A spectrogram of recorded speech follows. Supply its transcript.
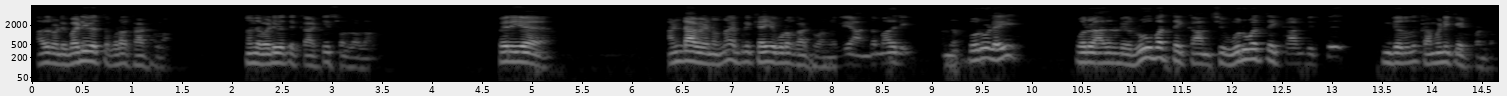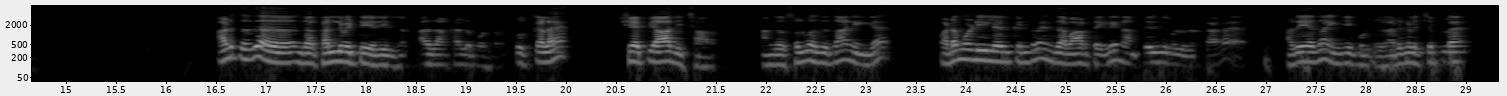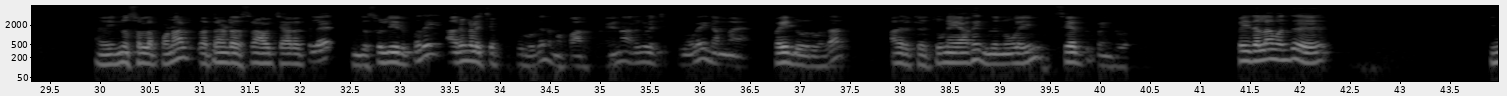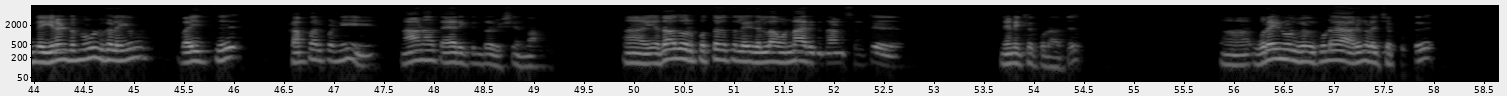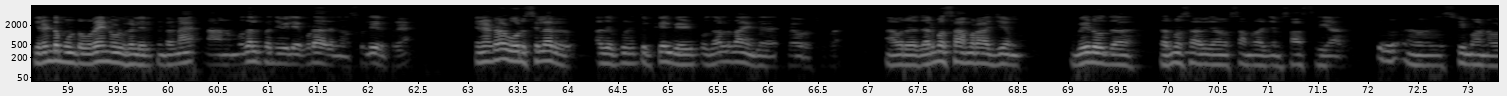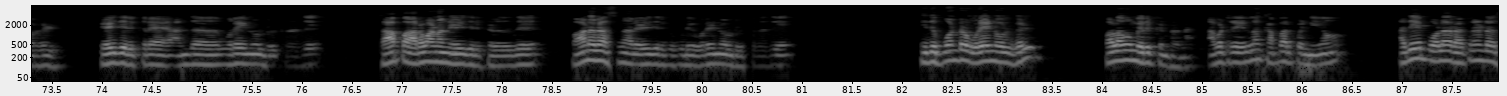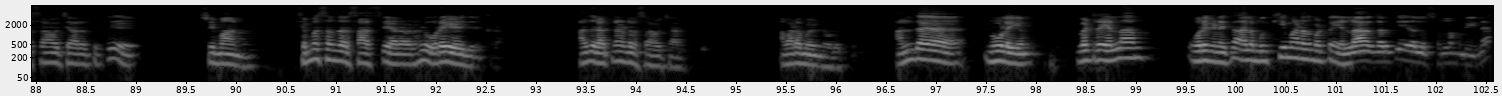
அதனுடைய வடிவத்தை கூட காட்டலாம். அந்த வடிவத்தை காட்டி சொல்லலாம். பெரிய அண்டா வேணும்னா இப்படி கையை கூட காட்டுவாங்க இல்லையா? அந்த மாதிரி அந்த பொருளை ஒரு அதனுடைய ரூபத்தை காமிச்சு உருவத்தை காண்பித்து இங்கேருந்து கம்யூனிகேட் பண்ணுறோம் அடுத்தது இந்த கல் வெட்டி எரியுது அதுதான் கல் போடுறோம் புற்களை ஷேப்பியாதிச்சாரம் அங்கே சொல்வது தான் நீங்கள் வடமொழியில் இருக்கின்ற இந்த வார்த்தைகளை நாம் தெரிந்து கொள்வதற்காக அதே தான் இங்கேயும் கொடுத்துருக்காங்க. அருங்கலச்செப்பில் இன்னும் சொல்ல போனால் ரத்னாண்ட சிராவச்சாரத்தில் இந்த சொல்லியிருப்பதை அருங்கலச்செப்பு கூறுவதை நம்ம பார்க்கிறோம். ஏன்னா அருங்கலச்செப்பு நூலை நம்ம பயின்று வருவதால் அதற்கு துணையாக இந்த நூலையும் சேர்த்து பயின்று வருவோம் இப்போ இதெல்லாம் வந்து இந்த இரண்டு நூல்களையும் வைத்து கம்பேர் பண்ணி நானாக தயாரிக்கின்ற விஷயந்தான் ஏதாவது ஒரு புத்தகத்தில் இதெல்லாம் ஒன்றா இருக்குதான்னு சொல்லிட்டு நினைக்கக்கூடாது. உரைநூல்கள் கூட அருங்கலைச்செப்புக்கு இரண்டு மூன்று உரைநூல்கள் இருக்கின்றன. நான் முதல் பதிவிலே கூட அதை நான் சொல்லியிருக்கிறேன். ஏனென்றால் ஒரு சிலர் அது குறித்து கேள்வி எழுப்புவதால் தான் இந்த விவரம் சொல்கிறேன் அவர் தர்ம சாம்ராஜ்யம் வீடு த தர்ம சாம்ராஜ்யம் சாஸ்திரியார் ஸ்ரீமான் அவர்கள் எழுதியிருக்கிற அந்த உரைநூல் இருக்கிறது. காப்ப அரவாணன் எழுதியிருக்கிறது. வானராசனார் எழுதியிருக்கக்கூடிய உரைநூல் இருக்கிறது. இது போன்ற உரைநூல்கள் பலவும் இருக்கின்றன. அவற்றையெல்லாம் கம்பேர் பண்ணியும் அதே போல் ரத்னட சாவச்சாரத்துக்கு ஸ்ரீமான் செம்மசந்தர் சாஸ்திரியார் அவர்கள் உரை எழுதியிருக்கிறார். அது ரத்னட சாவச்சாரத்துக்கு வடமொழி நூலுக்கு அந்த நூலையும் இவற்றையெல்லாம் ஒருங்கிணைத்து அதில் முக்கியமானது மட்டும் எல்லா கருத்தையும் இதில் சொல்ல முடியல.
